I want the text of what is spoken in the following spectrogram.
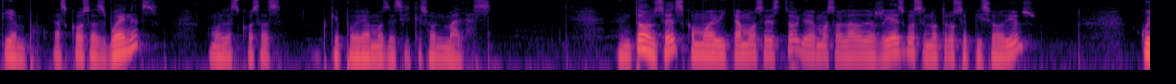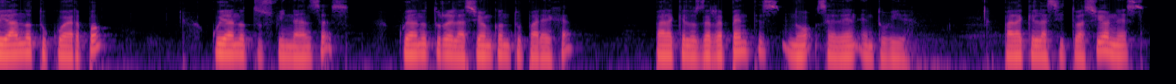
tiempo. Las cosas buenas como las cosas que podríamos decir que son malas. Entonces, ¿cómo evitamos esto? Ya hemos hablado de riesgos en otros episodios. Cuidando tu cuerpo, cuidando tus finanzas, cuidando tu relación con tu pareja, para que los de repente no se den en tu vida. Para que las situaciones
